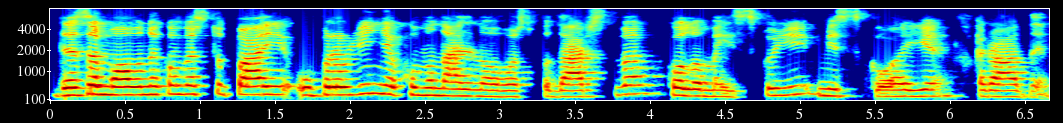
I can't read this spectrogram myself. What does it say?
де замовником виступає управління комунального господарства Коломийської міської ради.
